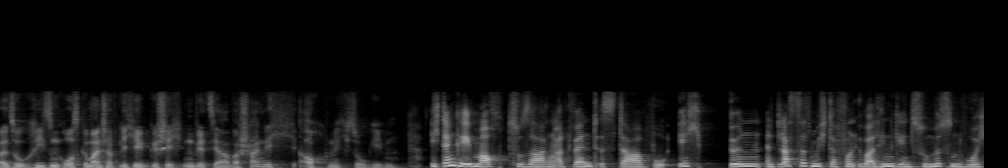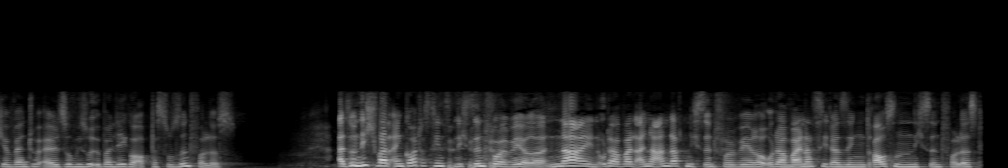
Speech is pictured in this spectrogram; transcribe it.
weil so riesengroß gemeinschaftliche Geschichten wird es ja wahrscheinlich auch nicht so geben. Ich denke eben auch zu sagen, Advent ist da, wo ich bin, entlastet mich davon, überall hingehen zu müssen, wo ich eventuell sowieso überlege, ob das so sinnvoll ist. Also nicht, weil ein Gottesdienst nicht sinnvoll wäre, nein, oder weil eine Andacht nicht sinnvoll wäre oder mhm. Weihnachtslieder singen draußen nicht sinnvoll ist.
